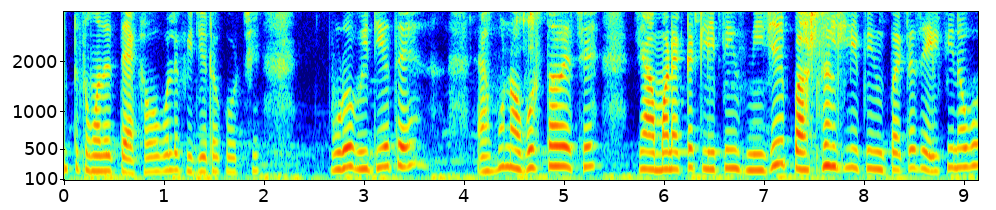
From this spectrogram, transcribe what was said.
একটু তোমাদের দেখাবো বলে ভিডিওটা করছি। পুরো ভিডিওতে এমন অবস্থা হয়েছে যে আমার একটা ক্লিপিংস নিজের পার্সোনাল ক্লিপিংস বা একটা সেলফি নেব,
